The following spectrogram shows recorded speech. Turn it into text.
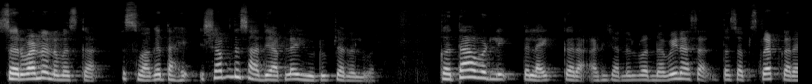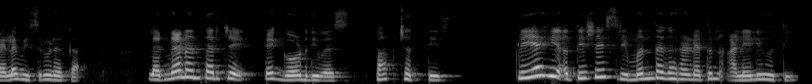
सर्वांना नमस्कार. स्वागत आहे शब्द साधे आपल्या यूट्यूब चॅनलवर कथा आवडली तर लाईक करा आणि चॅनलवर नवीन असाल तर सबस्क्राईब करायला विसरू नका. लग्नानंतरचे ते गोड दिवस. भाग छत्तीस. प्रिया ही अतिशय श्रीमंत घराण्यातून आलेली होती.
